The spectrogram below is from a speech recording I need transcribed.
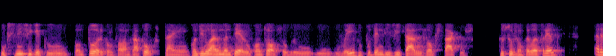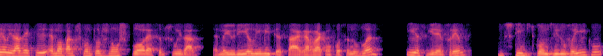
o que significa que o condutor, como falámos há pouco, tem, continua a manter o controle sobre o, o, o veículo, podendo evitar os obstáculos que surjam pela frente, a realidade é que a maior parte dos condutores não explora essa possibilidade. A maioria limita-se a agarrar com força no volante e a seguir em frente, desistindo de conduzir o veículo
